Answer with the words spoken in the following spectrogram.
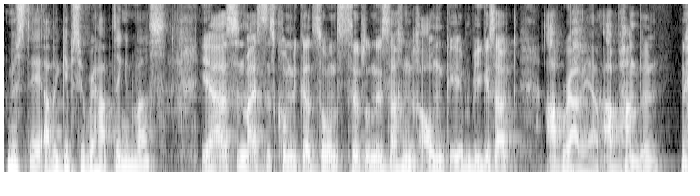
müsste, aber gibt es überhaupt irgendwas? Ja, es sind meistens Kommunikationstipps und die Sachen Raum geben. Wie gesagt, ab, Raum, ja. abhandeln.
